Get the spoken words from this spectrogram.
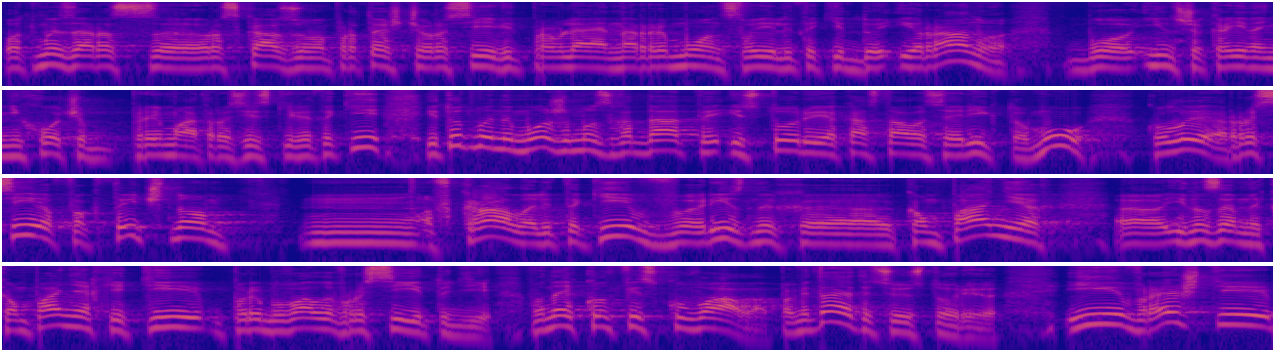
От ми зараз е, розказуємо про те, що Росія відправляє на ремонт свої літаки до Ірану, бо інша країна не хоче приймати російські літаки. І тут ми не можемо згадати історію, яка сталася рік тому, коли Росія фактично вкрала літаки в різних е, компаніях, іноземних компаніях, які перебували в Росії тоді. Вона їх конфіскувала. Пам'ятаєте цю історію? І врешті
